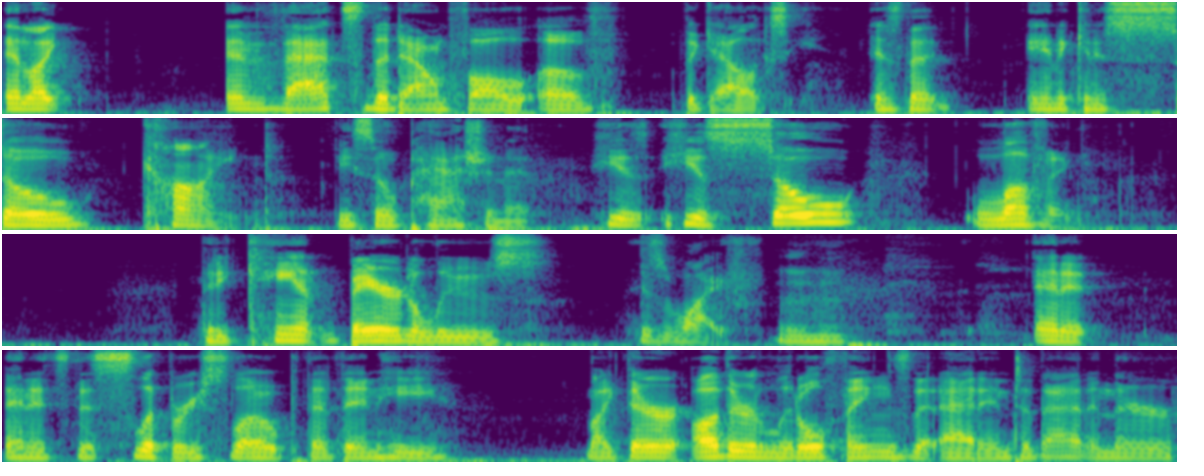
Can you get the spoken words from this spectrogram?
And like, and that's the downfall of the galaxy is that Anakin is so kind. He's so passionate. He is he is so loving that he can't bear to lose his wife. Mm-hmm. And it and it's this slippery slope that then he like there are other little things that add into that and there are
